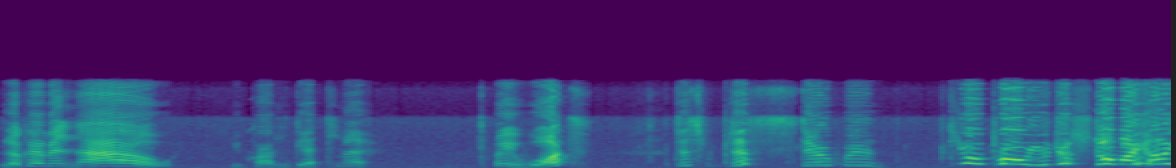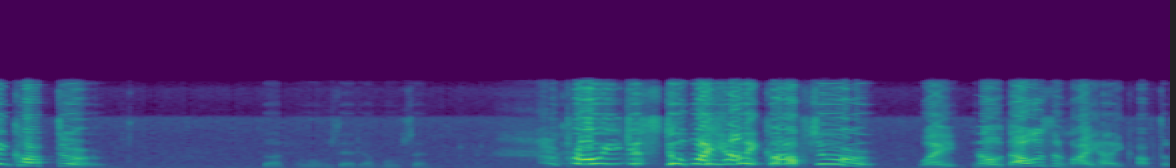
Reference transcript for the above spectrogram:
Look at me now. You can't get me. Wait, what? This, this stupid. Yo, bro, you just stole my helicopter. God, I'm almost dead. I'm almost dead. Bro, he just stole my helicopter. Wait, no, that wasn't my helicopter.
